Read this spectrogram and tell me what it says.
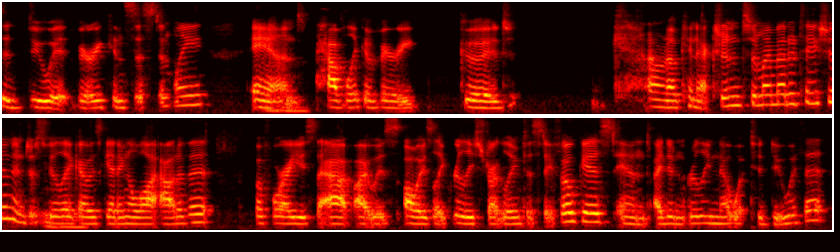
to do it very consistently and Mhm. have like a very good I don't know, connection to my meditation and just feel like Mhm. I was getting a lot out of it. Before I used the app, I was always like really struggling to stay focused and I didn't really know what to do with it.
